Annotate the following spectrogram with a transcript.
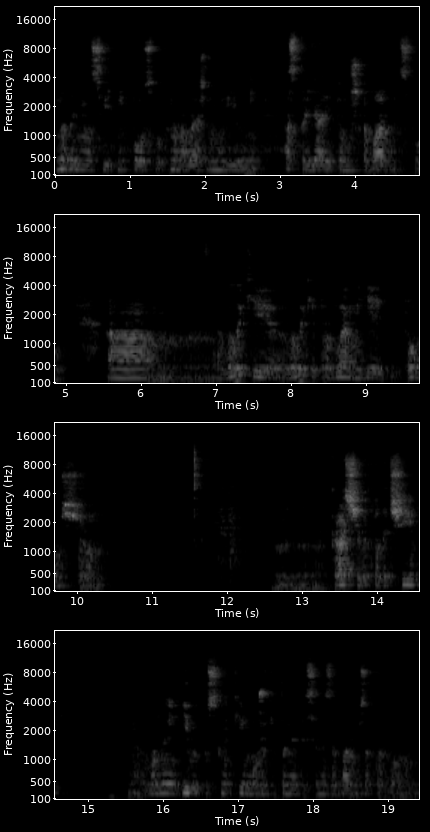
наданню освітніх послуг на належному рівні, а сприяють тому ж хабарництву. Великі, великі проблеми є і в тому, що кращі викладачі, вони і випускники можуть опинитися незабаром за кордоном.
